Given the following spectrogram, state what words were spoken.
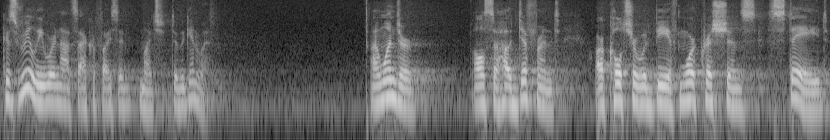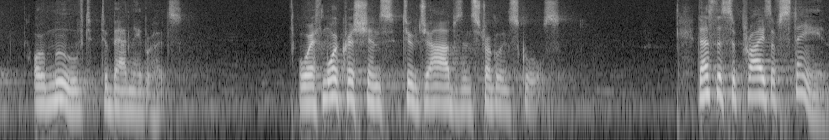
because really we're not sacrificing much to begin with. I wonder also how different our culture would be if more Christians stayed or moved to bad neighborhoods, or if more Christians took jobs and struggled in schools. That's the surprise of staying.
